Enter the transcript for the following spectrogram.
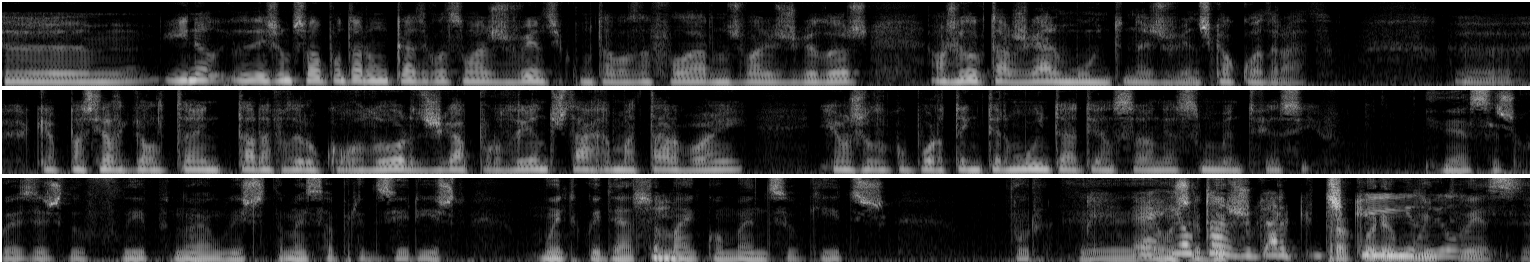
Uh, e deixa-me só apontar um caso em relação às Juventus, como estavas a falar, nos vários jogadores. Há um jogador que está a jogar muito nas Juventus, que é o Quadrado. Uh, a capacidade que ele tem de estar a fazer o corredor, de jogar por dentro, está a rematar bem. É um jogador que o Porto tem que ter muita atenção nesse momento defensivo. E nessas coisas do Felipe, não é, Luís, também só para dizer isto, muito cuidado Sim. também com Mandzukic, porque é, é um ele está a jogar procura descaído. muito ele, esse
